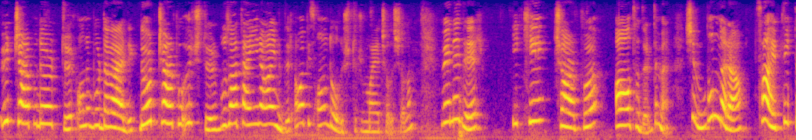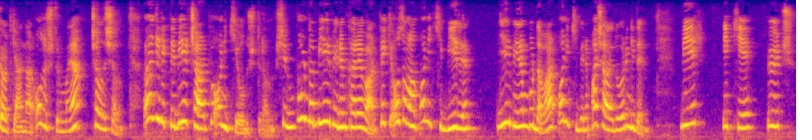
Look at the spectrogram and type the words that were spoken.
3 çarpı 4'tür. Onu burada verdik. 4 çarpı 3'tür. Bu zaten yine aynıdır. Ama biz onu da oluşturmaya çalışalım. Ve nedir? 2 çarpı 6'dır değil mi? Şimdi bunlara sahip dikdörtgenler oluşturmaya çalışalım. Öncelikle 1 çarpı 12'yi oluşturalım. Şimdi burada 1 birim kare var. Peki o zaman 12 birim, 1 birim burada var. 12 birim aşağıya doğru gidelim. 1, 2, 3,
